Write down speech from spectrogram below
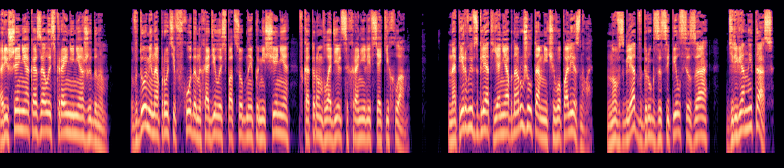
Решение оказалось крайне неожиданным. В доме напротив входа находилось подсобное помещение, в котором владельцы хранили всякий хлам. На первый взгляд я не обнаружил там ничего полезного, но взгляд вдруг зацепился за деревянный таз,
